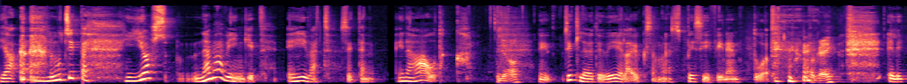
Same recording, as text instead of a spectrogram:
Ja, no mutta sitten, jos nämä vinkit eivät sitten enää autakaan, Joo, niin sitten löytyy vielä yksi semmoinen spesifinen tuote. okei. Okay. Eli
